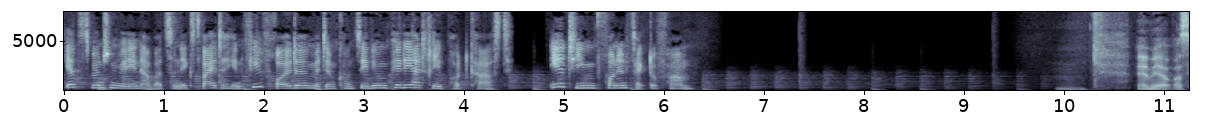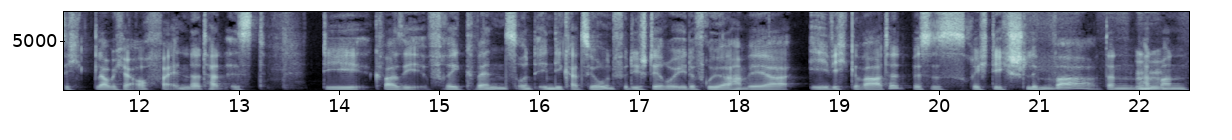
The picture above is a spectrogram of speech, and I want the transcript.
Jetzt wünschen wir Ihnen aber zunächst weiterhin viel Freude mit dem Consilium Pädiatrie Podcast. Ihr Team von Infectofarm. Hm. Wer mir, was sich, glaube ich, ja auch verändert hat, ist die quasi Frequenz und Indikation für die Steroide. Früher haben wir ja ewig gewartet, bis es richtig schlimm war. Dann mhm. hat man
